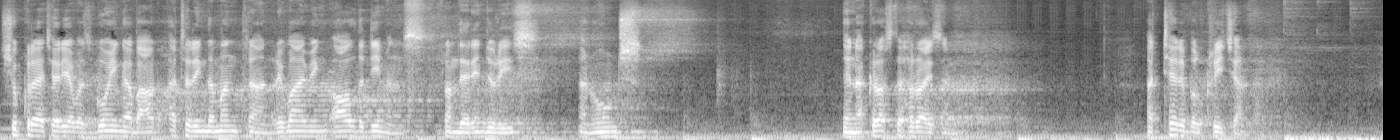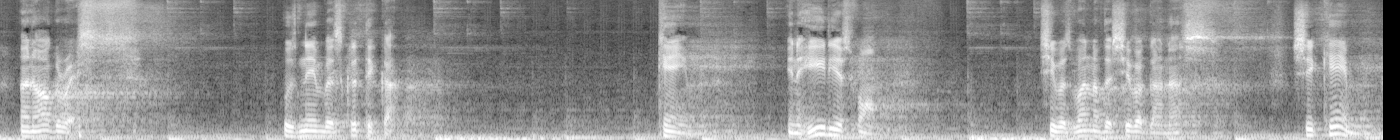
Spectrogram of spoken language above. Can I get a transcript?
Shukracharya was going about uttering the mantra and reviving all the demons from their injuries and wounds. Then across the horizon, a terrible creature, an ogress, whose name was Kritika, came in a hideous form. She was one of the Shiva Ganas. She came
